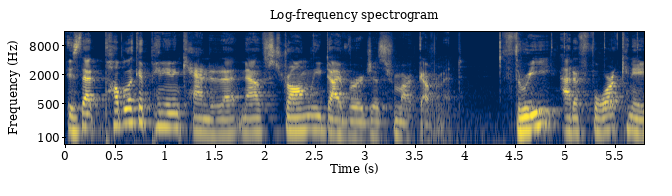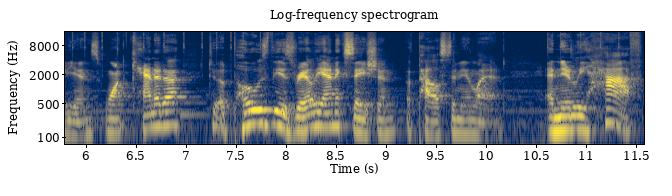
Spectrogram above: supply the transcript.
is that public opinion in Canada now strongly diverges from our government. Three out of four Canadians want Canada to oppose the Israeli annexation of Palestinian land, and nearly half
